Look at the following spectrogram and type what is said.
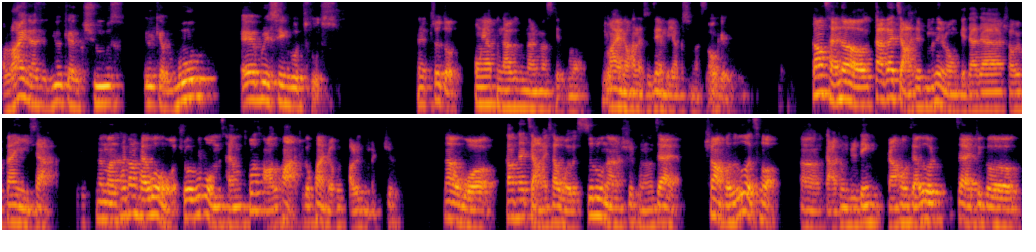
aligners you can choose, you can move every single tooth. ねちょっと翻訳長くなりますけども、前の話全部訳します。 Okay. 刚才呢，大概讲了些什么内容，给大家稍微翻译一下。那么他刚才问我说，如果我们采用脱槽的话，这个患者会考虑怎么治？那我刚才讲了一下我的思路呢，是可能在上颌的腭侧，呃，打种植钉，然后在腭在这个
